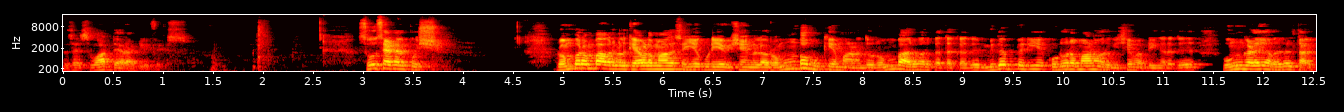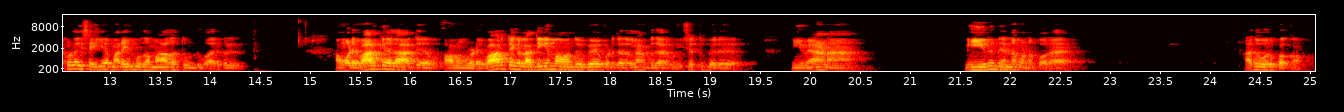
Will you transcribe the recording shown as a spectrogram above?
This is what there ugly face. Suicidal push ரொம்ப ரொம்ப அவர்கள் கேவலமாக செய்யக்கூடிய விஷயங்களில் ரொம்ப முக்கியமானது ரொம்ப அருவறுக்கத்தக்கது மிகப்பெரிய கொடூரமான ஒரு விஷயம் அப்படிங்கிறது உங்களை அவர்கள் தற்கொலை செய்ய மறைமுகமாக தூண்டுவார்கள். அவங்களுடைய வாழ்க்கையில் அது அவங்களுடைய வார்த்தைகள் அதிகமாக வந்து உபயோகப்படுத்துறதெல்லாம் அப்படி தான் இருக்கும். நீ செத்து போயிரு. நீ வேணாம். நீ இருந்து என்ன பண்ண போகிற அது ஒரு பக்கம்.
